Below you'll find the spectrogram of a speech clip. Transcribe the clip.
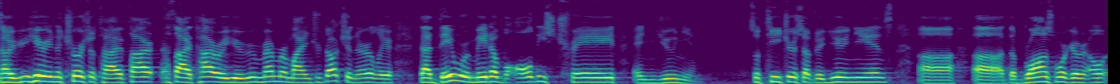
Now, if you're here in the church of Thyatira, you remember my introduction earlier that they were made up of all these trade and union. So teachers have their unions, uh, uh, the bronze worker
